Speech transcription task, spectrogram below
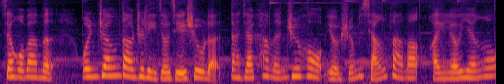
小伙伴们，文章到这里就结束了。大家看完之后有什么想法吗？欢迎留言哦。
